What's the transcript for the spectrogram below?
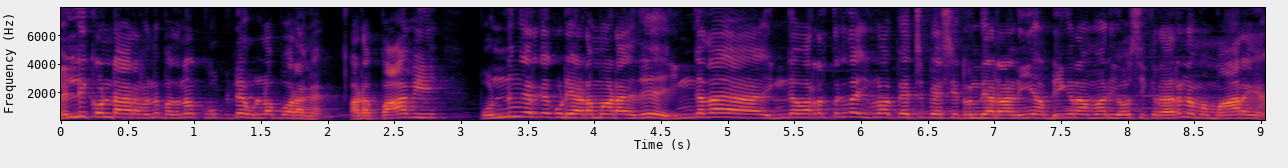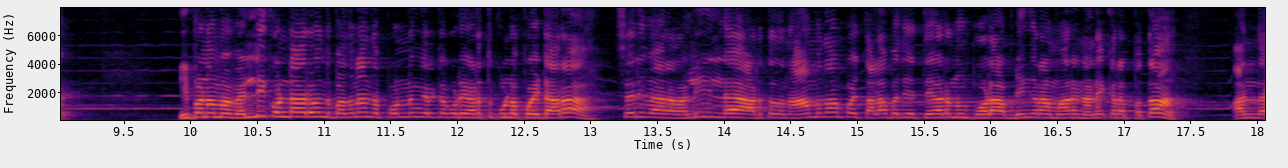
வெள்ளிக்கொண்டாரை வந்து பார்த்தோன்னா கூப்பிட்டுட்டே உள்ளே போகிறாங்க அட பாவி பொண்ணுங்க இருக்கக்கூடிய இடமாடா இது. இங்கே தான் இங்கே வர்றதுக்கு தான் இவ்வளோ பேச்சு பேசிகிட்டு இருந்தியாடா நீ அப்படிங்கிற மாதிரி யோசிக்கிறாரு நம்ம மாறையன் இப்போ நம்ம வெள்ளி கொண்டாரு வந்து பார்த்தோன்னா அந்த பொண்ணுங்க இருக்கக்கூடிய இடத்துக்குள்ளே போயிட்டாரா? சரி வேறு வழி இல்லை. அடுத்தது நாம தான் போய் தளபதியை தேடணும் போல அப்படிங்கிற மாதிரி நினைக்கிறப்ப தான் அந்த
